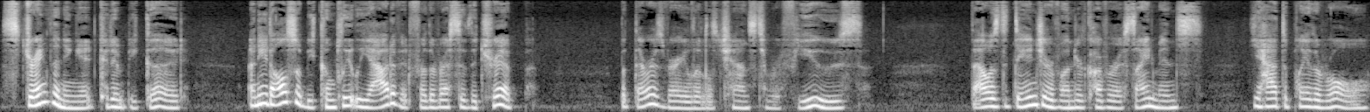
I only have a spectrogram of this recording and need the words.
strengthening it couldn't be good, and he'd also be completely out of it for the rest of the trip. But there was very little chance to refuse. That was the danger of undercover assignments. You had to play the role.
